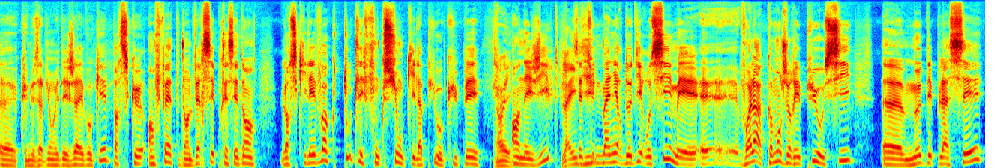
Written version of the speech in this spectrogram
euh, que nous avions déjà évoquée, parce que, en fait, dans le verset précédent, lorsqu'il évoque toutes les fonctions qu'il a pu occuper oui. en Égypte. C'est dit- une manière de dire aussi, mais euh, voilà, comment j'aurais pu aussi euh, me déplacer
